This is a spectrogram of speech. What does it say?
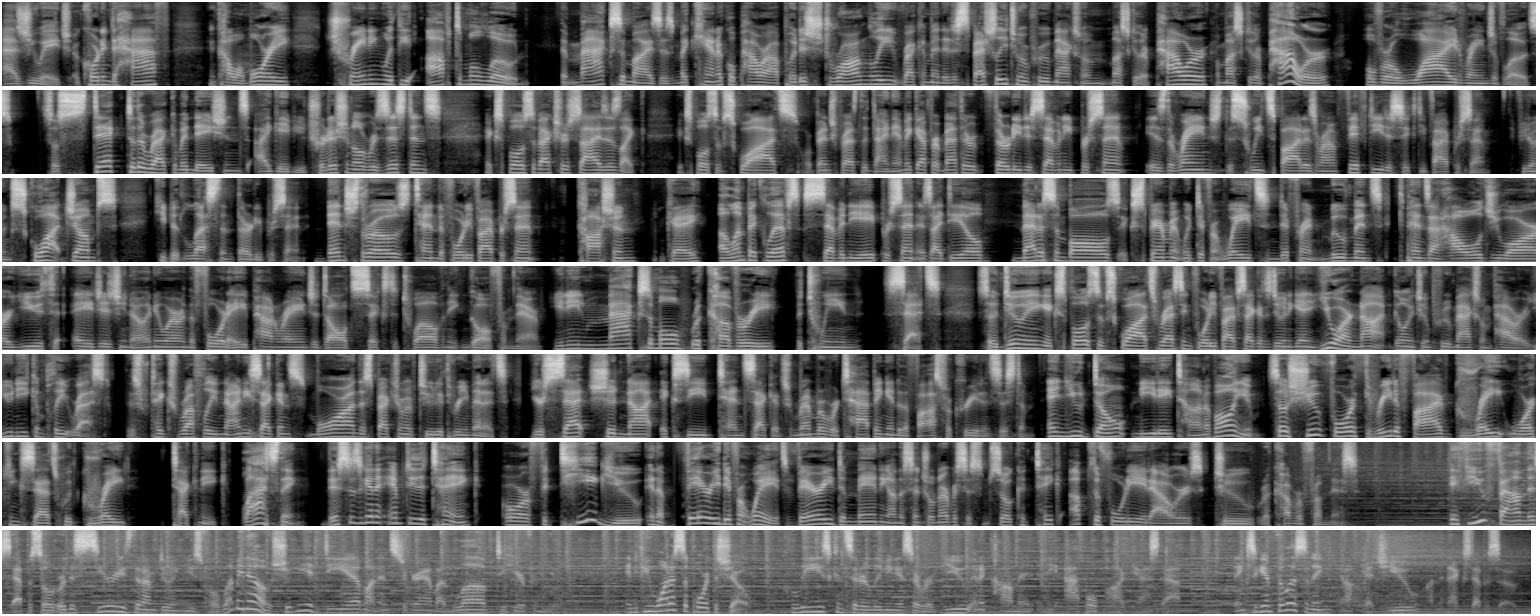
as you age. According to Haff and Kawamori, training with the optimal load that maximizes mechanical power output is strongly recommended, especially to improve maximum muscular power or muscular power over a wide range of loads. So stick to the recommendations I gave you. Traditional resistance, explosive exercises like explosive squats or bench press, the dynamic effort method, 30 to 70% is the range. The sweet spot is around 50 to 65%. If you're doing squat jumps, keep it less than 30%. Bench throws, 10 to 45%. Caution, okay? Olympic lifts, 78% is ideal medicine balls, experiment with different weights and different movements. Depends on how old you are, youth ages, you know, anywhere in the four to eight pound range, adults six to 12, and you can go up from there. You need maximal recovery between sets. So, doing explosive squats, resting 45 seconds, doing again, you are not going to improve maximum power. You need complete rest. This takes roughly 90 seconds, more on the spectrum of two to three minutes. Your set should not exceed 10 seconds. Remember, we're tapping into the phosphocreatine system, and you don't need a ton of volume. So shoot for three to five great working sets with great technique. Last thing, this is going to empty the tank or fatigue you in a very different way. It's very demanding on the central nervous system, so it could take up to 48 hours to recover from this. If you found this episode or the series that I'm doing useful, let me know. Shoot me a DM on Instagram. I'd love to hear from you. And if you want to support the show, please consider leaving us a review and a comment in the Apple Podcast app. Thanks again for listening, and I'll catch you on the next episode.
